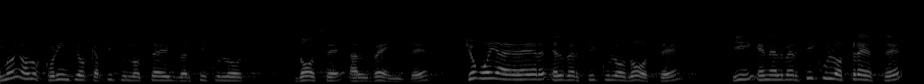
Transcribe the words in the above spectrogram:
Primero a los Corintios capítulo 6 versículos 12 al 20. Yo voy a leer el versículo 12 y en el versículo 13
